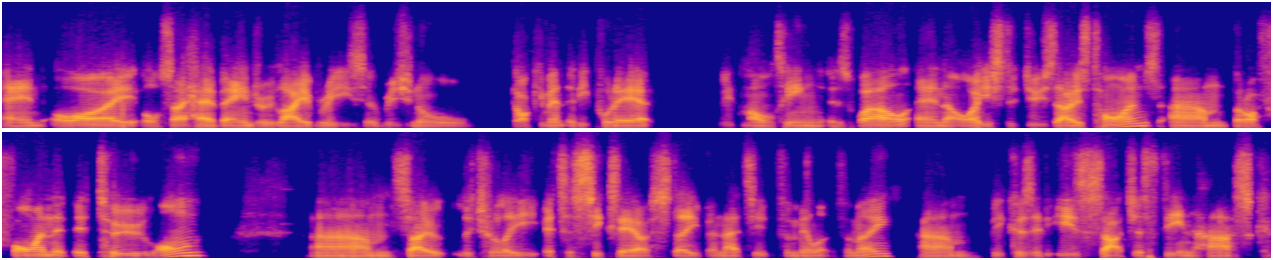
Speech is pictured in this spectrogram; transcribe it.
and I also have Andrew Lavery's original document that he put out with malting as well. And I used to use those times, um, but I find that they're too long. Um, so literally, it's a six-hour steep, and that's it for millet for me, um, because it is such a thin husk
